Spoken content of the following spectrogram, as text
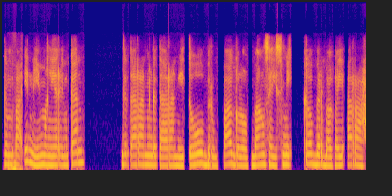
Gempa ini mengirimkan getaran-getaran itu berupa gelombang seismik ke berbagai arah.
